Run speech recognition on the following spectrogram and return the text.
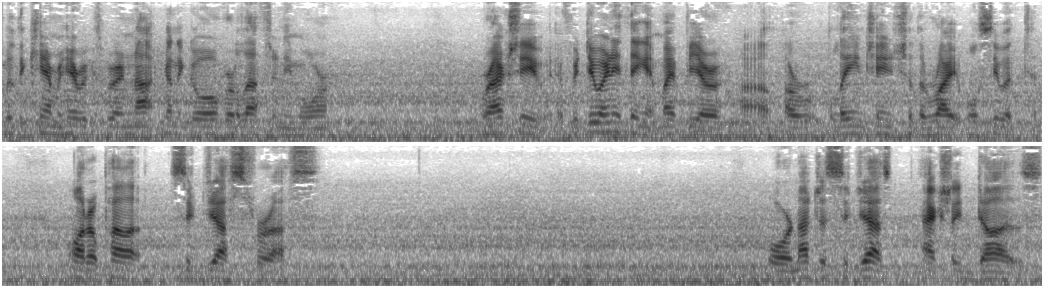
move the camera here because we're not going to go over left anymore. We're actually, if we do anything, it might be a, a, a lane change to the right. We'll see what autopilot suggests for us. Or not just suggests, actually does.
